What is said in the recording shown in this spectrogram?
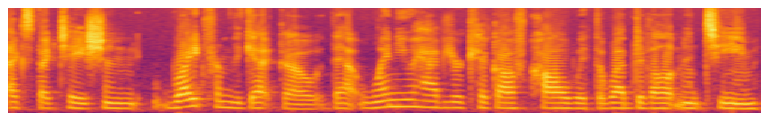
expectation right from the get go that when you have your kickoff call with the web development team,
